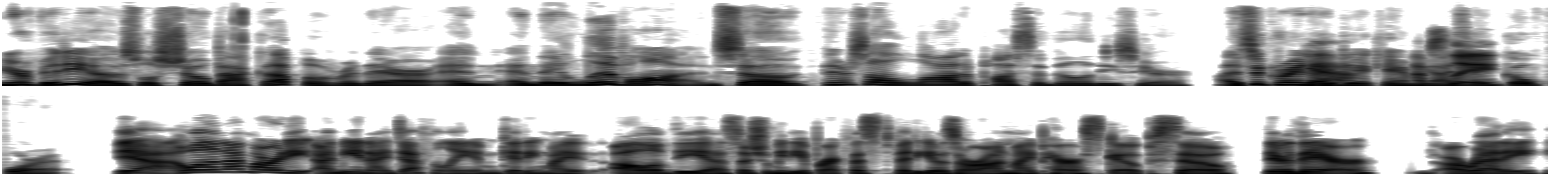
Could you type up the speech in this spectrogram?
your videos will show back up over there and, and they live on. So there's a lot of possibilities here. It's a great Yeah, idea, Cami. I absolutely. say go for it. Yeah, well, and I'm already. I mean, I definitely am getting my all of the uh, social media breakfast videos are on my Periscope, so they're there already.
